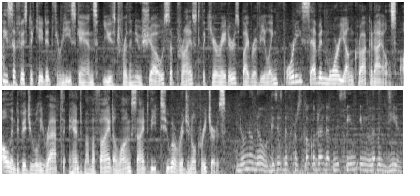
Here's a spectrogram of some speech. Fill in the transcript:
The sophisticated 3D scans used for the new show surprised the curators by revealing 47 more young crocodiles, all individually wrapped and mummified alongside the two original creatures. No, no, no, this is the first crocodile that we've seen in 11 years.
